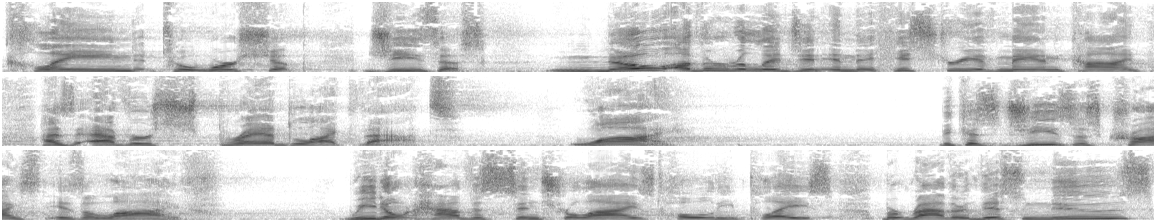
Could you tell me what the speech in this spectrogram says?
claimed to worship Jesus. No other religion in the history of mankind has ever spread like that. Why? Because Jesus Christ is alive. We don't have a centralized holy place, but rather this news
